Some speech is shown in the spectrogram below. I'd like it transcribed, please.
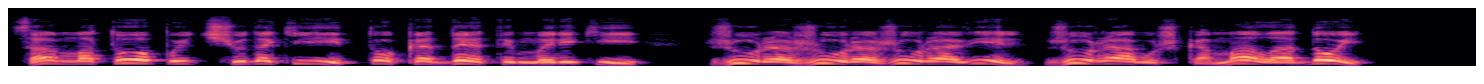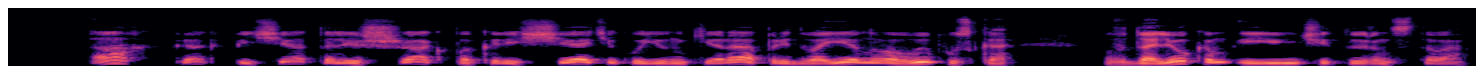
Самотопы, чудаки, то кадеты, моряки, Жура, Жура, Жура, Вель, Журавушка, молодой. Ах, как печатали шаг по Крещатику юнкера предвоенного выпуска в далеком июне 14-го.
